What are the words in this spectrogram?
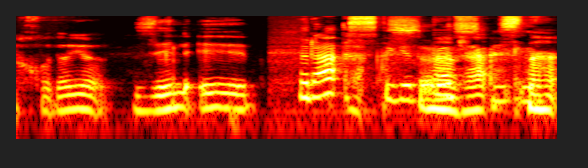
خدایا زل رأس دیگه نه درست رأس. نه.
